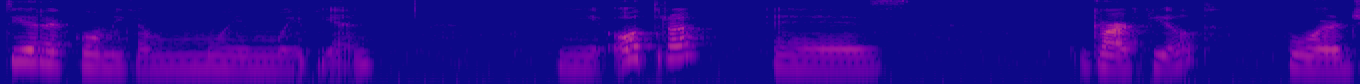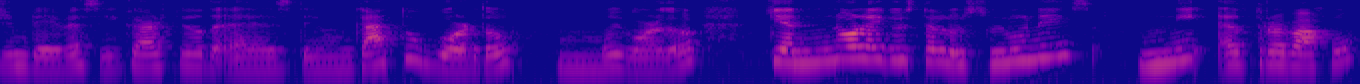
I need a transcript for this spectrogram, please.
tierra cómica muy, muy bien. Y otra es Garfield por Jim Davis y Garfield es de un gato gordo, muy gordo, quien no le gustan los lunes ni el trabajo,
